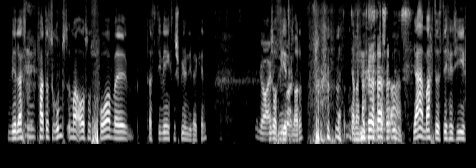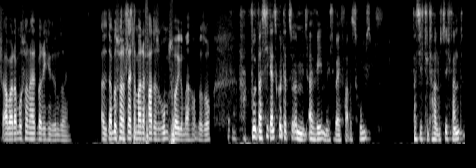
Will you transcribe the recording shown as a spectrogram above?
wir lassen Vaters Rums immer außen vor, weil das die wenigsten spielen, die wir kennen. Ja, eigentlich jetzt niemand. gerade. Dabei macht es Spaß. Ja, macht es definitiv, aber da muss man halt mal richtig drin sein. Also da muss man Das vielleicht nochmal eine Vaters Rums Folge machen oder so. Obwohl, was ich ganz kurz dazu erwähnen möchte bei Vaters Rums, was ich total lustig fand,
